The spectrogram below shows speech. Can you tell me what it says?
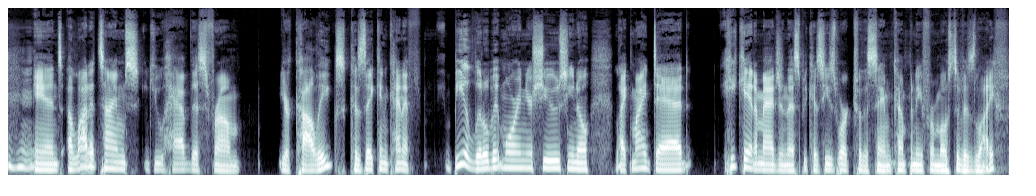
Mhm. And a lot of times you have this from your colleagues because they can kind of be a little bit more in your shoes. You know, like my dad, he can't imagine this because he's worked for the same company for most of his life.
